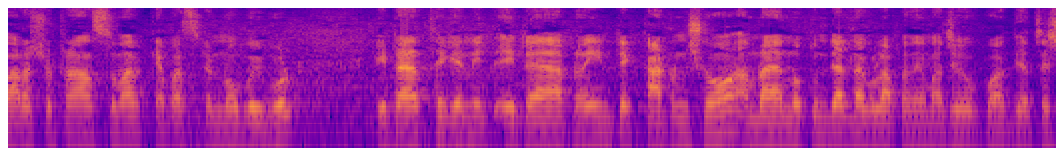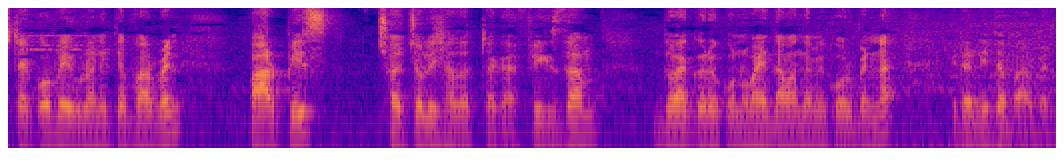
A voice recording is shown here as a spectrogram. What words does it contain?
বারোশো ট্রান্সফর্মার ক্যাপাসিটি নব্বই ভোল্ট এটা থেকে এটা আপনার ইনটেক কার্টুন সহ আমরা নতুন ডেল্টাগুলো আপনাদের মাঝে উপহার দেওয়ার চেষ্টা করব। এগুলো নিতে পারবেন পার পিস ছয়চল্লিশ হাজার টাকা। ফিক্স দাম, দয়া করে কোনো ভাই দামাদামি করবেন না, এটা নিতে পারবেন।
